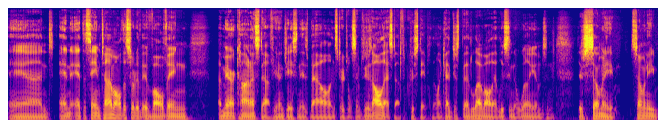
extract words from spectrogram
and and at the same time, all the sort of evolving Americana stuff, you know, Jason Isbell and Sturgill Simpson, just all that stuff, Chris Stapleton. Like I just I love all that Lucinda Williams and there's so many so many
